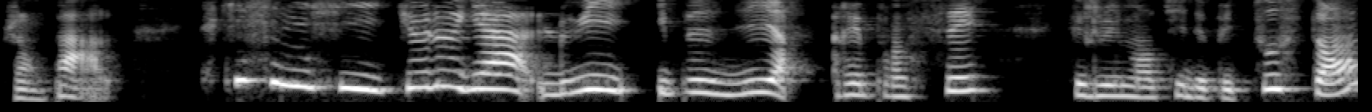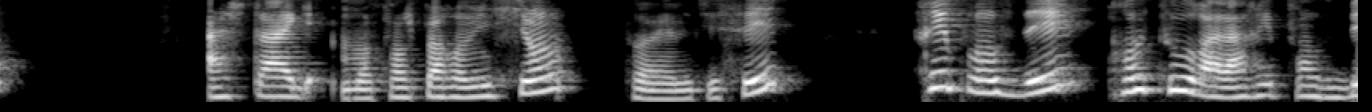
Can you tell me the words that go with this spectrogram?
j'en parle. Ce qui signifie que le gars, lui, il peut se dire, réponse C, que je lui ai menti depuis tout ce temps. Hashtag mensonge par omission, toi-même tu sais. Réponse D, retour à la réponse B,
